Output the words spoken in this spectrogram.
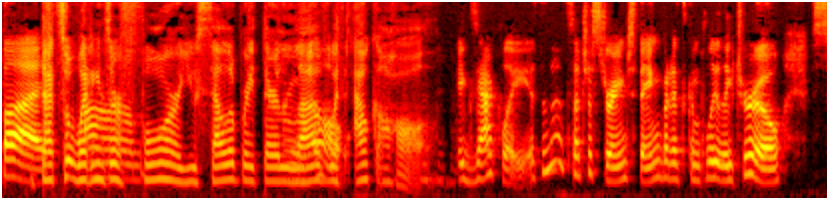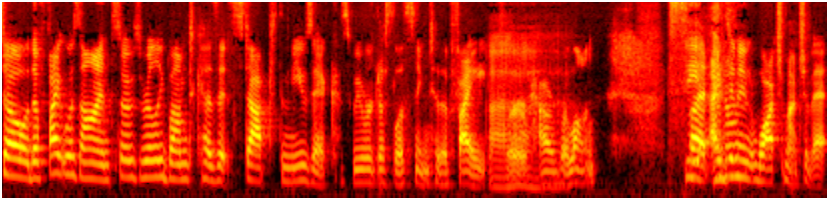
But That's what weddings are um, for. You celebrate their love know. with alcohol. Exactly. Isn't that such a strange thing? But it's completely true. So the fight was on. So I was really bummed because it stopped the music because we were just listening to the fight for however long. See, But I, don't- didn't watch much of it.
